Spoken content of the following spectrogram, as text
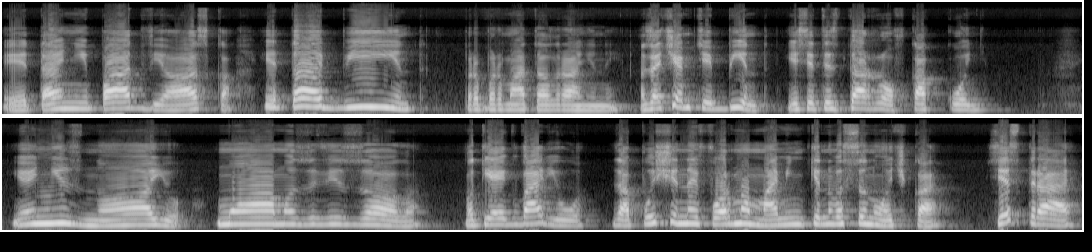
Это не подвязка, это бинт, пробормотал раненый. «А зачем тебе бинт, если ты здоров, как конь?» «Я не знаю. Мама завязала». «Вот я и говорю, запущенная форма маменькиного сыночка. Сестра!»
